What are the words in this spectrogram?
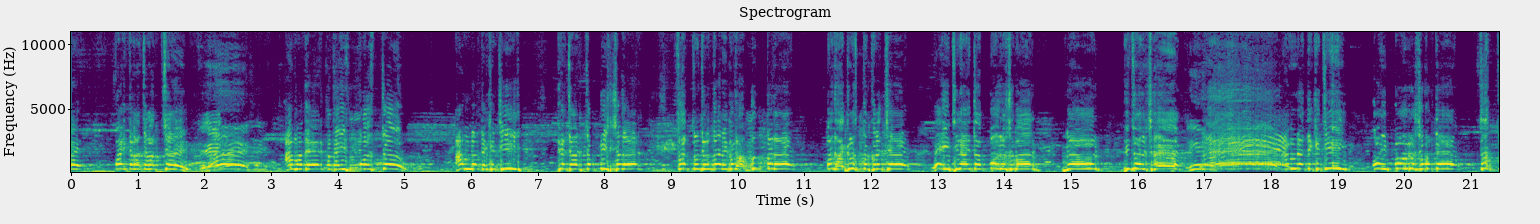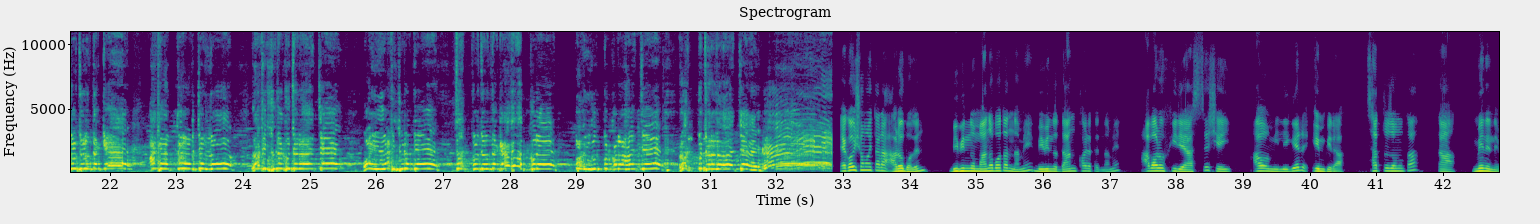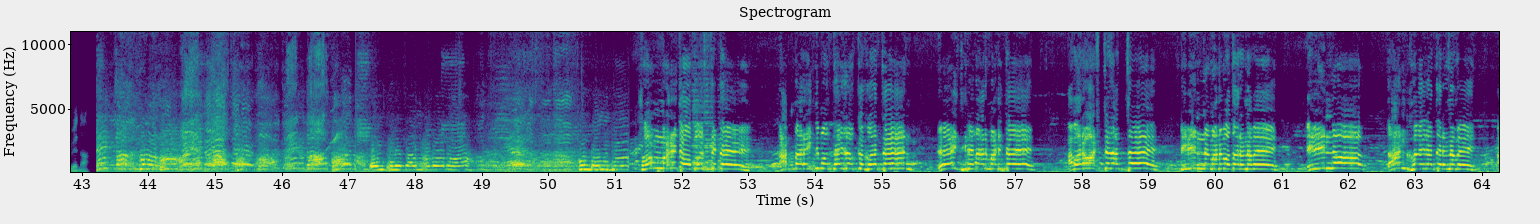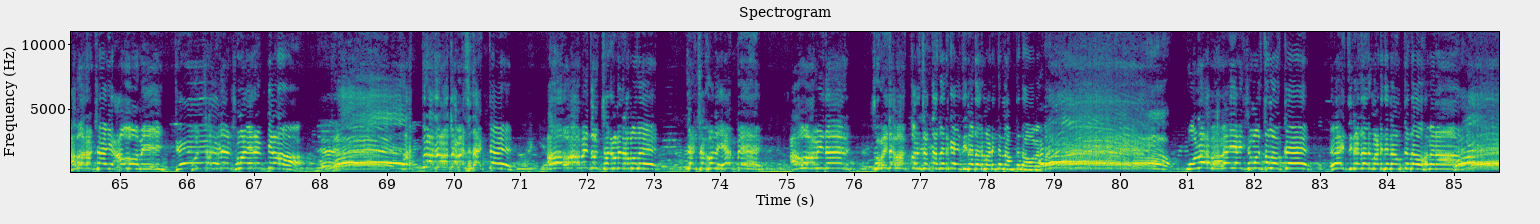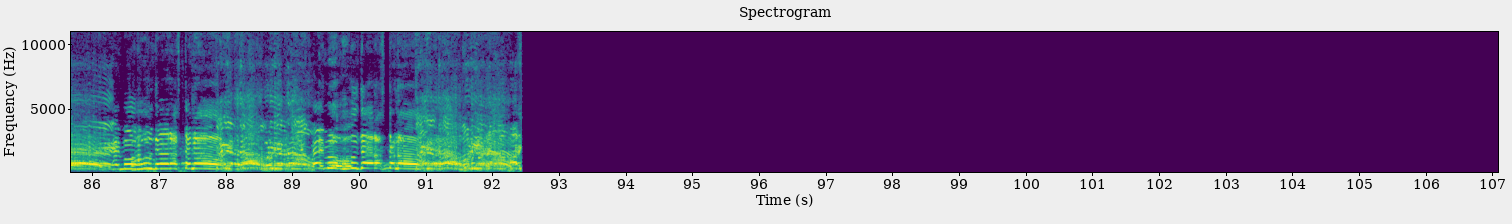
পায়তারা চালাচ্ছে? আমাদের কথা স্পষ্ট। আমরা দেখেছি দু হাজার চব্বিশ সালের ছাত্র জনতার গণপুত্তরে বাধাগ্রস্ত করেছে এই ঝিনাইদহ পৌরসভার মেয়র বিজয় সাহেব। আমরা দেখেছি ওই পৌরসভাতে ছাত্র জনতাকে আঘাত করার জন্য লাঠি ছুড়ে গুছানো হয়েছে। ওই লাঠি ছুড়াতে ছাত্র জনতাকে আঘাত করে বন্ধুত্ব করা হয়েছে। একই সময় তারা আরও বলেন বিভিন্ন মানবতার নামে বিভিন্ন দান খয়রাতের নামে আবারও ফিরে আসছে সেই আওয়ামী লীগের এমপিরা। ছাত্র জনতা তা মেনে নেবে না। সম্মানিত উপস্থিতি আপনারা ইতিমধ্যেই লক্ষ্য করেছেন। আবেদন ছাগলের আমলে। যে সকল এমপি আওয়ামীদের সুবিধা ভাগ করেছে তাদেরকে দিনাদার মাটিতে নামতে দেওয়া হবে। হ্যাঁ। কোনোভাবে এই সমস্ত লোককে এই দিনাদার মাটিতে নামতে দেওয়া হবে না।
